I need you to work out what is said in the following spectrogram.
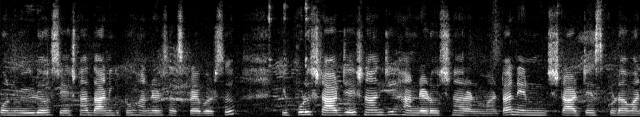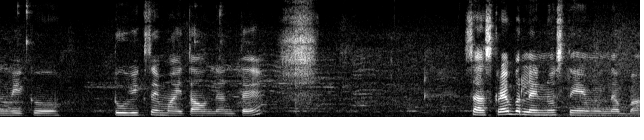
కొన్ని వీడియోస్ చేసిన దానికి టూ హండ్రెడ్ సబ్స్క్రైబర్స్. ఇప్పుడు స్టార్ట్ చేసిన నుంచి హండ్రెడ్ వచ్చినారనమాట. నేను స్టార్ట్ చేసి కూడా వన్ వీక్ టూ వీక్స్ ఏమో అవుతా ఉంది అంతే. సబ్స్క్రైబర్లు ఎన్ని వస్తే ఏముందబ్బా?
